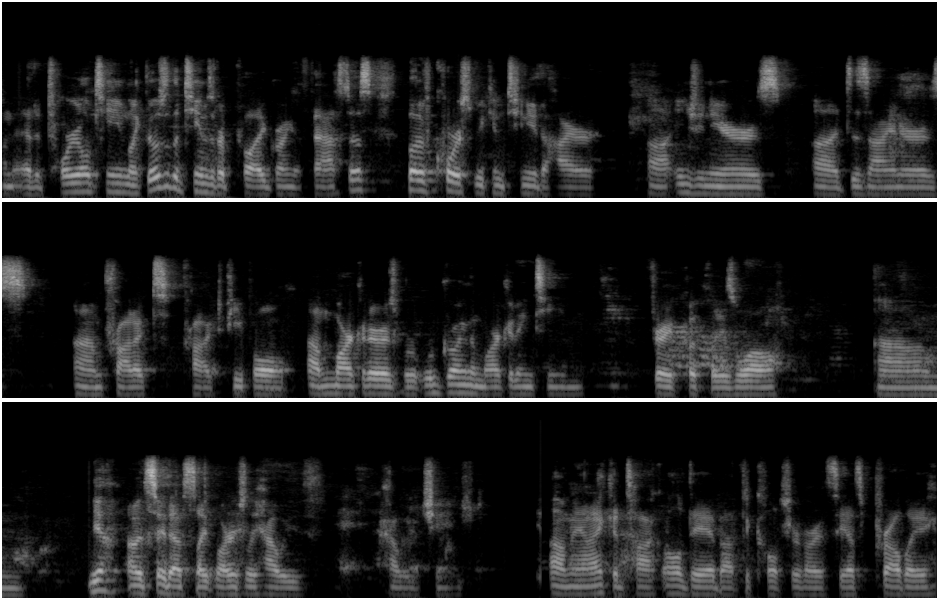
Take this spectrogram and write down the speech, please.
on the editorial team. Like those are the teams that are probably growing the fastest. But of course, we continue to hire uh, engineers, uh, designers, um, product product people, um, marketers. We're, we're growing the marketing team very quickly as well. Um, yeah, I would say that's like largely how we've how we've changed. Oh man, I could talk all day about the culture of Artsy. That's probably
